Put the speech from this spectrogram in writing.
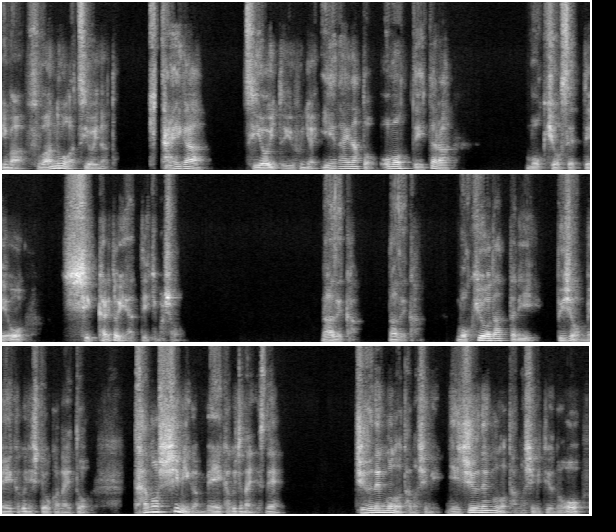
今、不安の方が強いなと。期待が強いというふうには言えないなと思っていたら、目標設定をしっかりとやっていきましょう。なぜか、なぜか。目標だったり、ビジョンを明確にしておかないと、楽しみが明確じゃないんですね。10年後の楽しみ、20年後の楽しみというのを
